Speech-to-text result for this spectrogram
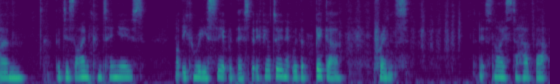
um the design continues. Not that you can really see it with this but if you're doing it with a bigger prints. And it's nice to have that.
